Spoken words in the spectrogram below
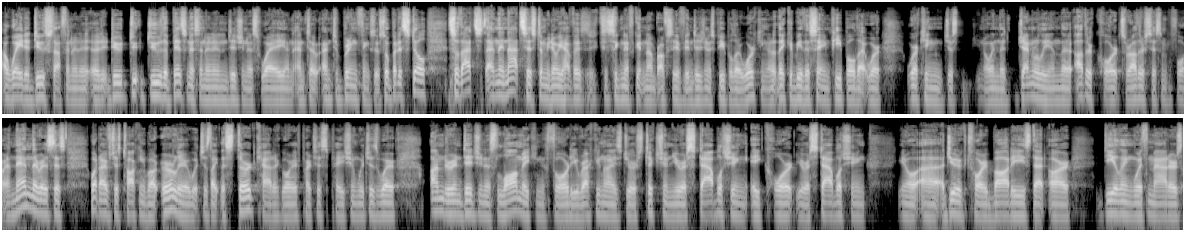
a way to do stuff and uh, do, do do the business in an indigenous way and, and to and to bring things so but it's still so that's and in that system you know you have a significant number obviously of indigenous people that are working on it. They could be the same people that were working just you know in the generally in the other courts or other systems before. And then there is this what I was just talking about earlier which is like this third category of participation which is where under indigenous lawmaking authority recognized jurisdiction you're establishing a court you're establishing you know, uh, adjudicatory bodies that are dealing with matters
